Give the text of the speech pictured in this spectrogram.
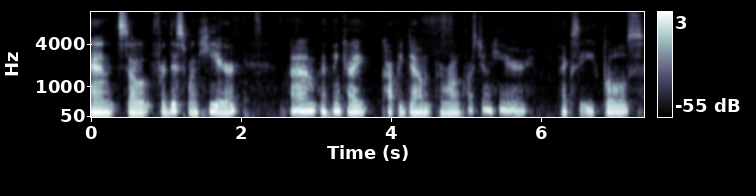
And so for this one here, um, I think I copied down a wrong question here. x equals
